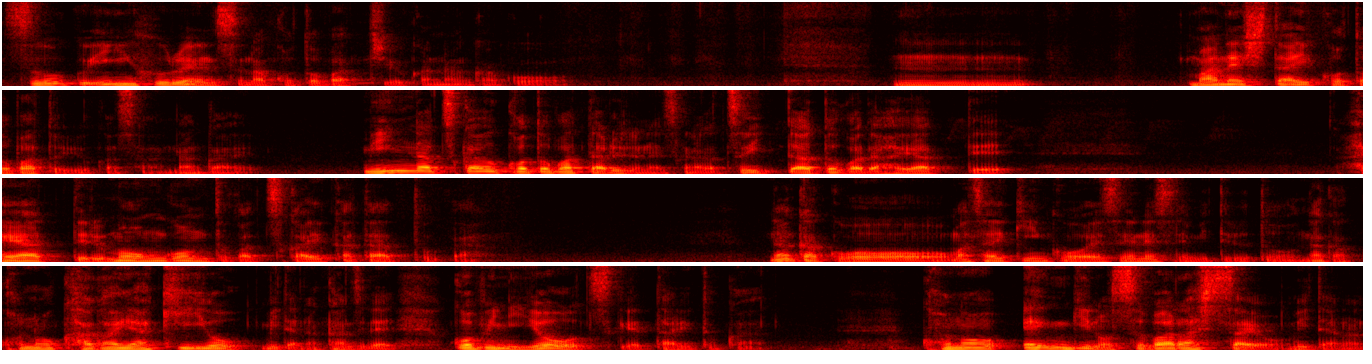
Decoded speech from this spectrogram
すごくインフルエンスな言葉っていうかなんかこう、うん、真似したい言葉というかさ、なんか、みんな使う言葉ってあるじゃないですか。なんかツイッターとかで流行って、流行ってる文言とか使い方とか。なんかこう、まあ、最近こう SNS で見てると、なんかこの輝きよみたいな感じで語尾によをつけたりとか、この演技の素晴らしさよみたいな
